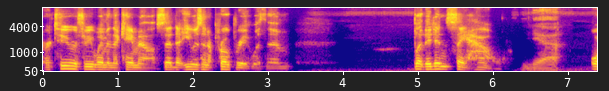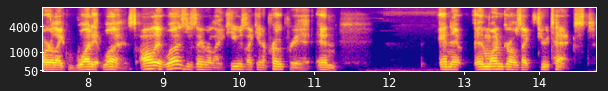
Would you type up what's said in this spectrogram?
or two or three women that came out said that he was inappropriate with them, but they didn't say how yeah, or like what it was. All it was was they were like he was like inappropriate and and it and one girl's like through text.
